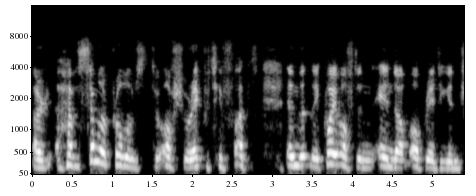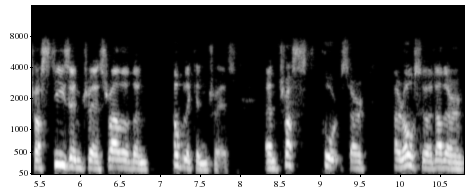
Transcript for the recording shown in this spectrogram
are, have similar problems to offshore equity funds in that they quite often end up operating in trustees' interests rather than public interest. And trust ports are, are also another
